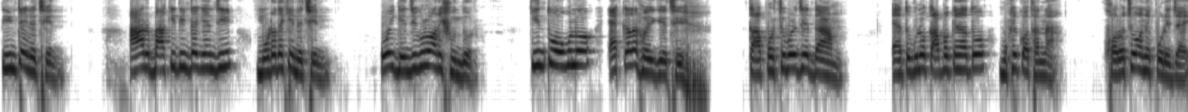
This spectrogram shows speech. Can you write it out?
তিনটে এনেছেন। আর বাকি তিনটা গেঞ্জি মোটা দেখে এনেছেন। ওই গেঞ্জিগুলো অনেক সুন্দর। কিন্তু ওগুলো এক কালার হয়ে গিয়েছে। কাপড় চোপড়ের যে দাম, এতগুলো কাপড় কেনা তো মুখের কথা না। খরচও অনেক পড়ে যায়।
